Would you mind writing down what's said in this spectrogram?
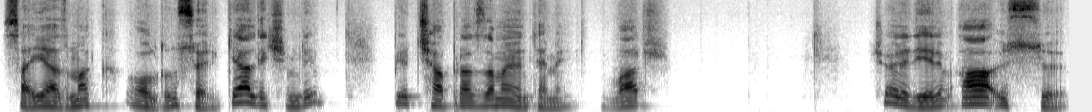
sayı yazmak olduğunu söyledik. Geldik şimdi bir çaprazlama yöntemi var. Şöyle diyelim a üssü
